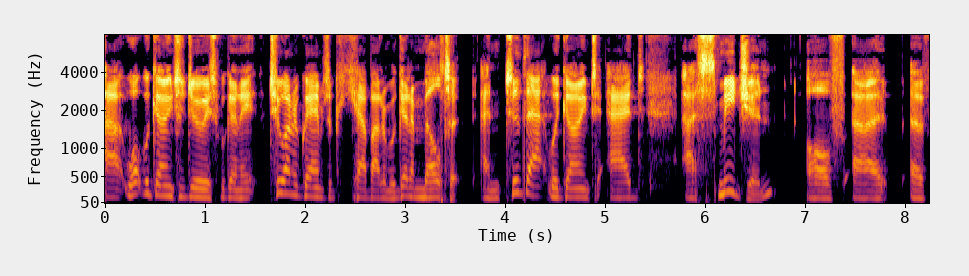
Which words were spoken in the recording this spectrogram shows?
uh, what we're going to do is we're going to 200 grams of cacao butter. We're going to melt it, and to that we're going to add a smidgen of uh, of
